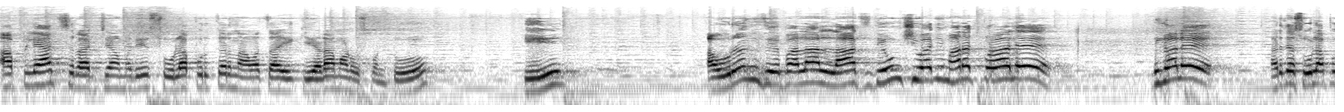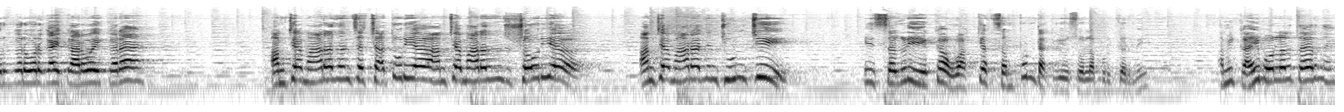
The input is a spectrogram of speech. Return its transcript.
आपल्याच राज्यामध्ये सोलापूरकर नावाचा एक येडा माणूस म्हणतो की औरंगजेबाला लाच देऊन शिवाजी महाराज पळाले निघाले. अरे त्या सोलापूरकरवर काही कारवाई करा. आमच्या महाराजांचं चातुर्य आमच्या महाराजांचं शौर्य आमच्या महाराजांची उंची ही सगळी एका वाक्यात संपून टाकली हो सोलापूरकरनी. आम्ही काही बोलायला तयार नाही.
